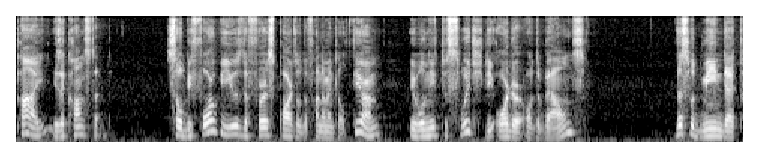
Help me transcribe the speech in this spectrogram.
pi, is a constant. So before we use the first part of the fundamental theorem, we will need to switch the order of the bounds. This would mean that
